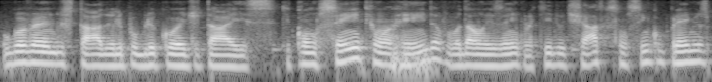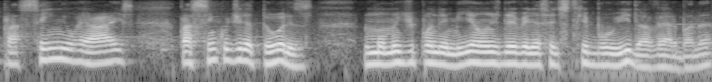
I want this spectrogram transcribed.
O governo do estado ele publicou editais que concentram a renda. Vou dar um exemplo aqui do teatro, que são cinco prêmios para 100 mil reais para cinco diretores no momento de pandemia onde deveria ser distribuída a verba, né?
